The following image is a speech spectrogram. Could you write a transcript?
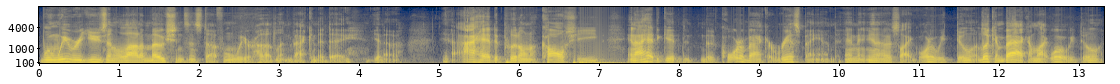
when we were using a lot of motions and stuff when we were huddling back in the day, you know, I had to put on a call sheet and I had to get the quarterback a wristband. And, you know, it's like, what are we doing? Looking back, I'm like, what are we doing?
